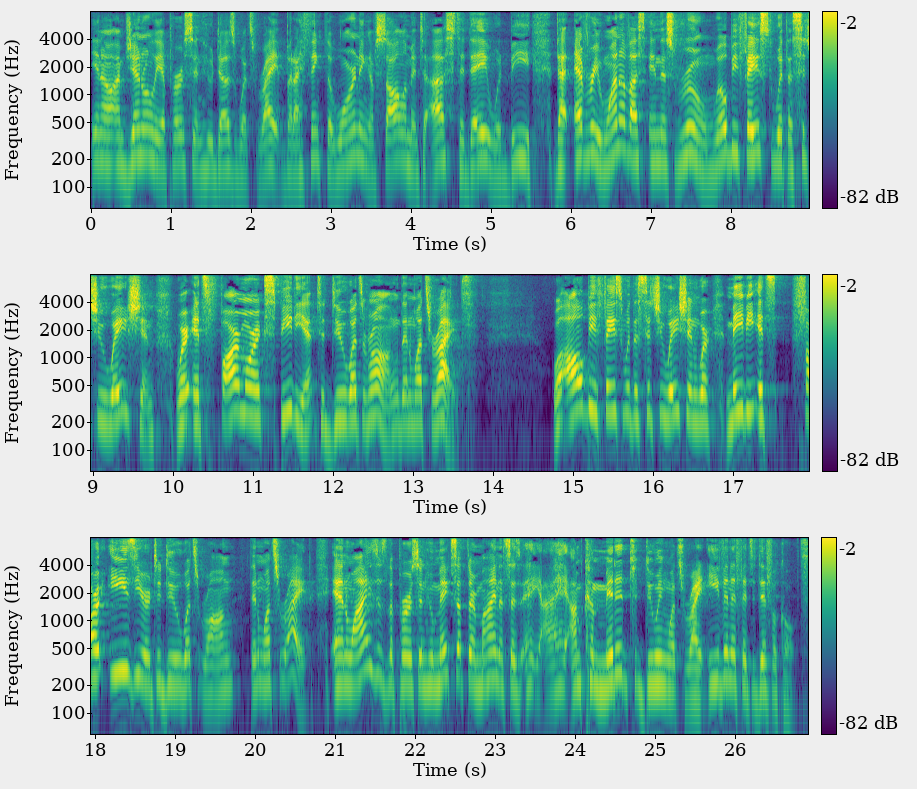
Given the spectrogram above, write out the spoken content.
you know, I'm generally a person who does what's right, but I think the warning of Solomon to us today would be that every one of us in this room will be faced with a situation where it's far more expedient to do what's wrong than what's right. We'll all be faced with a situation where maybe it's far easier to do what's wrong than what's right. And wise is the person who makes up their mind and says, Hey, I, am committed to doing what's right, even if it's difficult,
